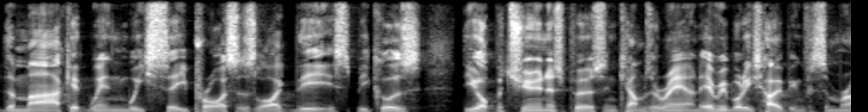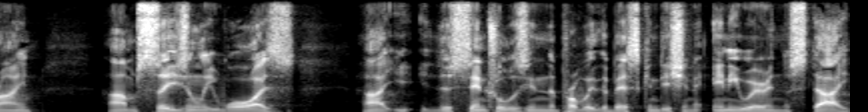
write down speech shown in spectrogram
the market when we see prices like this because the opportunist person comes around. Everybody's hoping for some rain. Um, seasonally wise, uh, the central is in the probably the best condition anywhere in the state.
